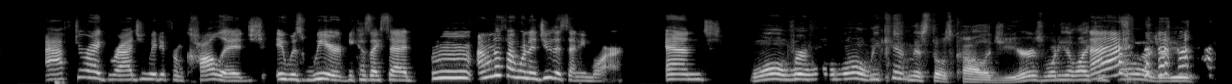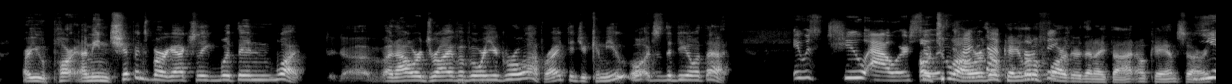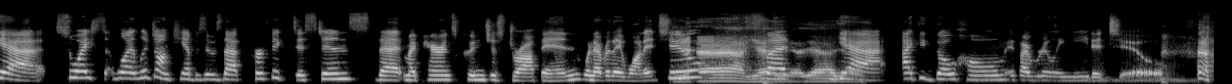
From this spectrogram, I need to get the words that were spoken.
after I graduated from college, it was weird because I said, mm, I don't know if I want to do this anymore. And Whoa, For- whoa, whoa, whoa! We can't miss those college years. What do you like in college? Are you are you part? I mean, Shippensburg actually within what uh, an hour drive of where you grew up, right? Did you commute? What's the deal with that? It was two hours. So oh, two kind of hours. Okay, a little farther than I thought. Okay, I'm sorry. Yeah. So I well, I lived on campus. It was that perfect distance that my parents couldn't just drop in whenever they wanted to. Yeah, yeah, But, yeah, yeah, yeah, I could go home if I really needed to.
